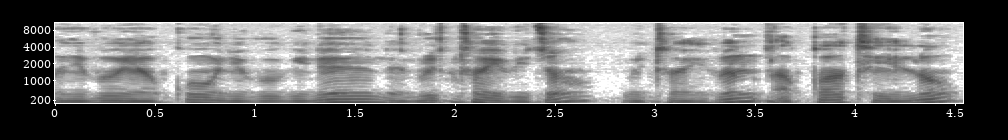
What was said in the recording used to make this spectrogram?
어니브였고 어니브기는 네, 물타입이죠. 물타입은 아쿠아 테일로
